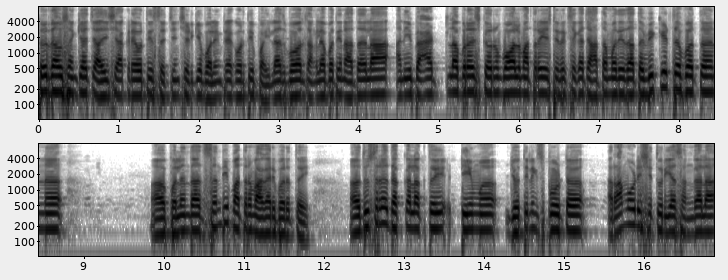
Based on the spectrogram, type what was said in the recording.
तर धावसंख्या चाळीसशे आकड्यावरती सचिन शेडके बॉलिंग ट्रॅकवरती पहिलाच बॉल चांगल्या पद्धतीने हाताला आणि बॅटला ब्रश करून बॉल मात्र यष्टीरक्षकाच्या हातामध्ये जातं. विकेटचं पतन फलंदाज संदीप मात्र माघारी परतोय दुसरा धक्का लागतोय टीम ज्योतिर्लिंग स्पोर्ट रामवडी शेतूर या संघाला.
